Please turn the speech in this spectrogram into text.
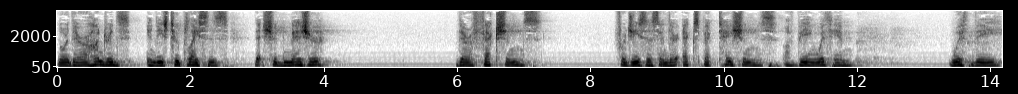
Lord, there are hundreds in these two places that should measure their affections for Jesus and their expectations of being with Him with the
